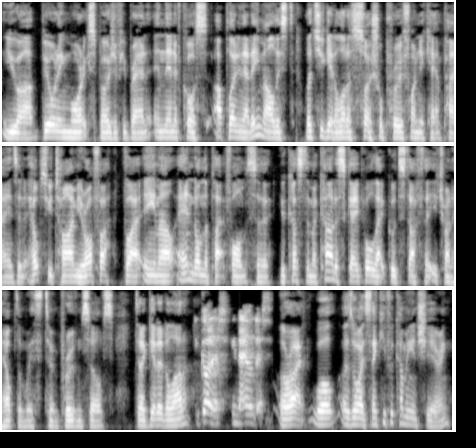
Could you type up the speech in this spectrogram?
You are building more exposure for your brand. And then of course, uploading that email list lets you get a lot of social proof on your campaigns and it helps you time your offer via email and on the platform. So your customer can't escape all that good stuff that you're trying to help them with to improve themselves. Did I get it, Ilana? You got it. You nailed it. All right. Well, as always, thank you for coming and sharing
